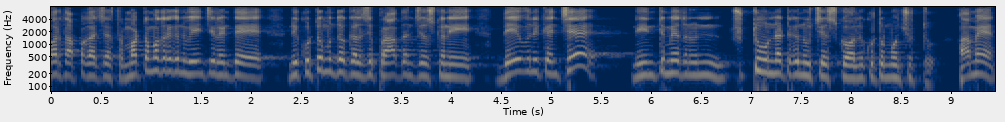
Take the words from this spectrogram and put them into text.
వారు తప్పగా చేస్తారు. మొట్టమొదటిగా నువ్వేం చేయాలంటే నీ కుటుంబంతో కలిసి ప్రార్థన చేసుకుని దేవుని కంచే నీ ఇంటి మీద నువ్వు చుట్టూ ఉన్నట్టుగా నువ్వు చేసుకోవాలి నీ కుటుంబం చుట్టూ. ఆమెన్.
